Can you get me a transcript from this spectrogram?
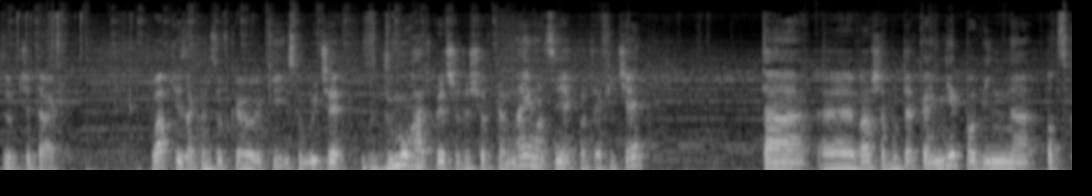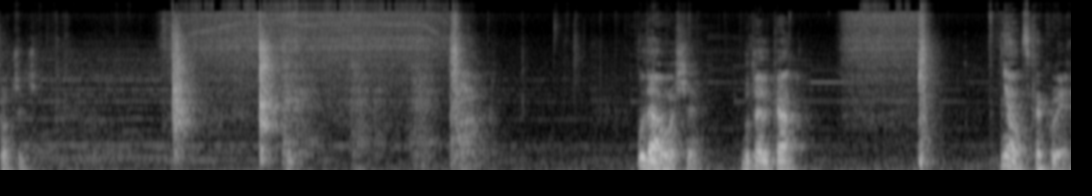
zróbcie tak. Złapcie za końcówkę rurki i spróbujcie wdmuchać powietrze do środka najmocniej jak potraficie. Ta e, wasza butelka nie powinna odskoczyć. Udało się. Butelka nie odskakuje.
